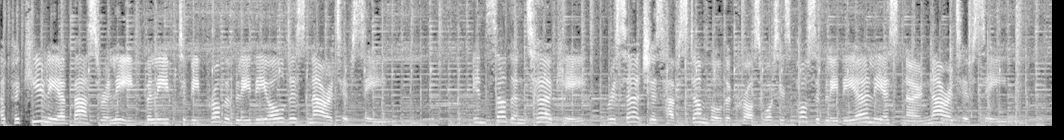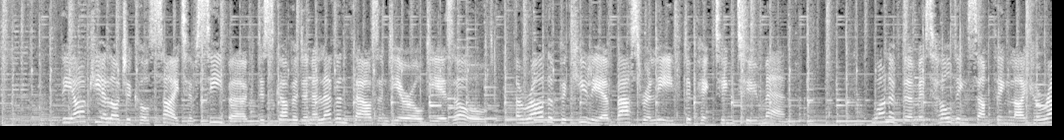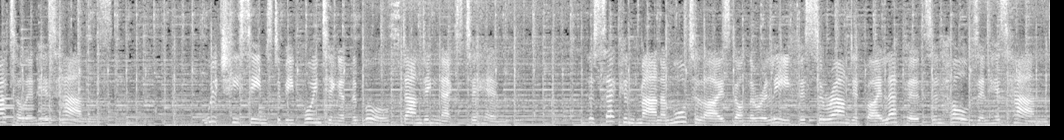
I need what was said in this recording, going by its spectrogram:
a peculiar bas-relief believed to be probably the oldest narrative scene. In southern Turkey, researchers have stumbled across what is possibly the earliest known narrative scene. The archaeological site of Sayburç discovered an 11,000-year-old years old, a rather peculiar bas-relief depicting two men. One of them is holding something like a rattle in his hands, which he seems to be pointing at the bull standing next to him. The second man immortalized on the relief is surrounded by leopards and holds in his hand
